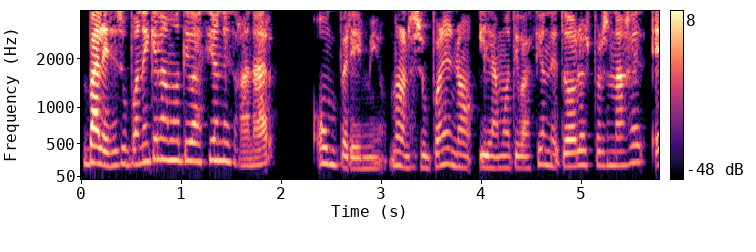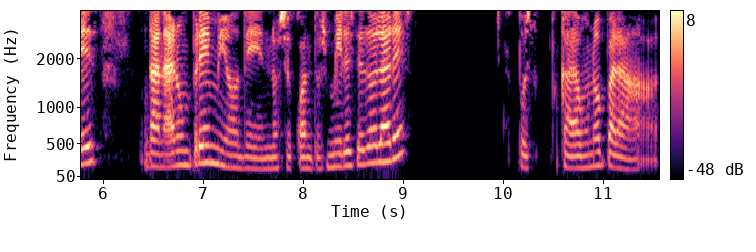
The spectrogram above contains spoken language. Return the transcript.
vale, se supone que la motivación es ganar un premio. Bueno, se supone no. Y la motivación de todos los personajes es ganar un premio de no sé cuántos miles de dólares, pues cada uno para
